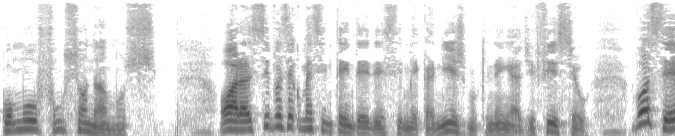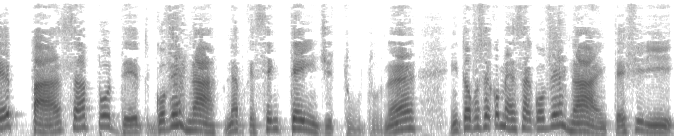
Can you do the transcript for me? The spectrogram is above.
como funcionamos. Ora, se você começa a entender esse mecanismo, que nem é difícil, você passa a poder governar, né? Porque você entende tudo, né? Então você começa a governar, interferir.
